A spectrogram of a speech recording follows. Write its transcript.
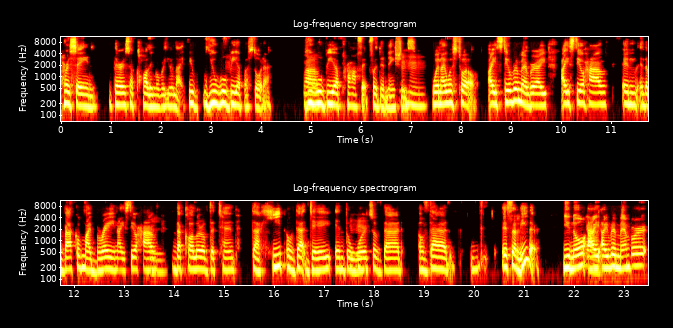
her saying, There is a calling over your life. You you will be a pastora. Wow. You will be a prophet for the nations. Mm-hmm. When I was 12, I still remember, I I still have in, in the back of my brain, I still have mm. the color of the tent, the heat of that day, and the mm-hmm. words of that of that as a leader you know yeah. i i remember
